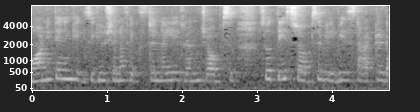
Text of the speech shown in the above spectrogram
monitoring execution of externally run jobs. So these jobs will be started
